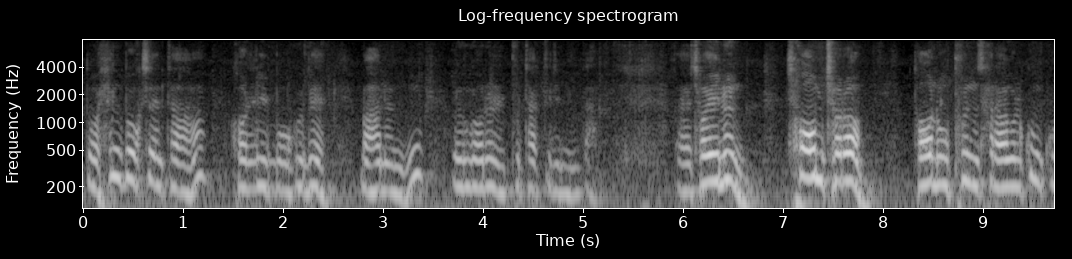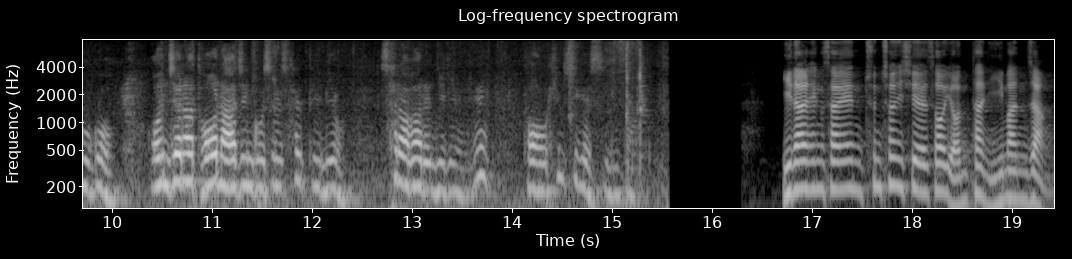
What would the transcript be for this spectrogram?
또 행복센터 건립 모금에 많은 응원을 부탁드립니다. 저희는 처음처럼 더 높은 사랑을 꿈꾸고 언제나 더 낮은 곳을 살피며 살아가는 일에 더욱 힘쓰겠습니다. 이날 행사엔 춘천시에서 연탄 2만 장,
